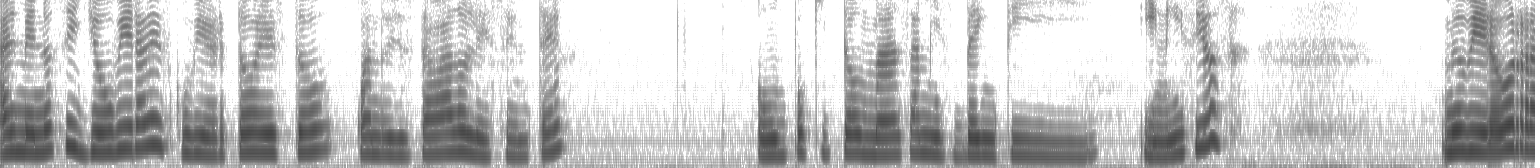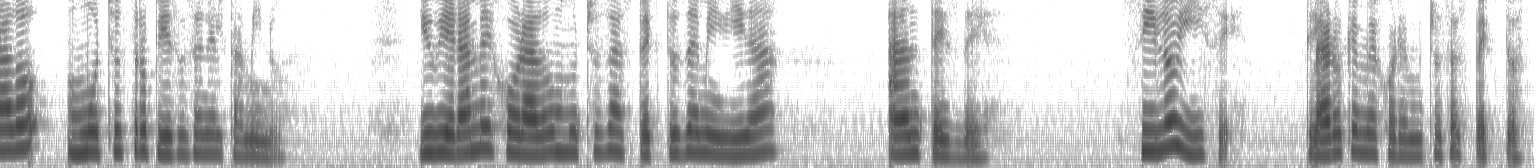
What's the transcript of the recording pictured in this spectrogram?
Al menos si yo hubiera descubierto esto cuando yo estaba adolescente, o un poquito más a mis 20 inicios, me hubiera ahorrado muchos tropiezos en el camino y hubiera mejorado muchos aspectos de mi vida antes de. Sí lo hice, claro que mejoré muchos aspectos,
